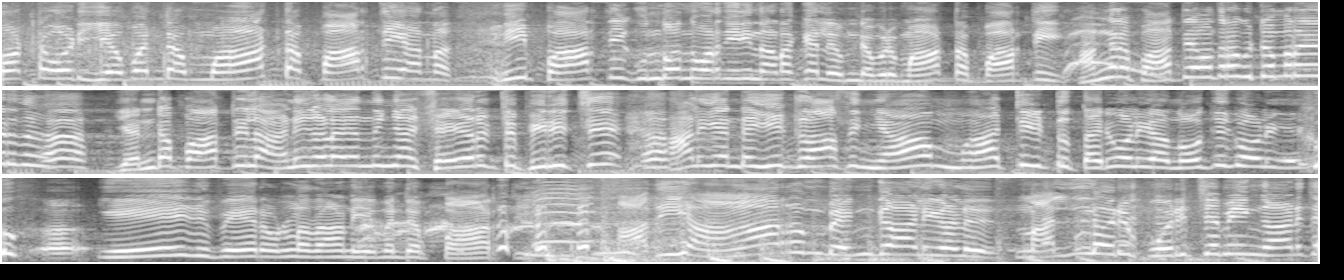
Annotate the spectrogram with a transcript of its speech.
ഓട്ട ഓടി യവന്റെ മാട്ട പാർട്ടിയാണ്. നീ പാർട്ടി കുന്തോന്ന് പറഞ്ഞ് ഇനി നടക്കല്ലേ? ഒരു മാട്ട പാർട്ടി. അങ്ങനെ പാർട്ടി മാത്രം കുറ്റം പറയരുത്. എന്റെ പാർട്ടിയിലെ അണികളെ എന്ന് ഞാൻ ഷെയർ ഇട്ട് പിരിച്ച് അളിയന്റെ ഈ ഗ്ലാസ് ഞാൻ മാറ്റിയിട്ട് തരുവളിയാ നോക്കിക്കോളി ഏഴ് പേരുള്ളതാണ് ഇവന്റെ പാർട്ടി. അത് ഈ ആറും ബംഗാളികൾ നല്ലൊരു പൊരിച്ചമീൻ കാണിച്ച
